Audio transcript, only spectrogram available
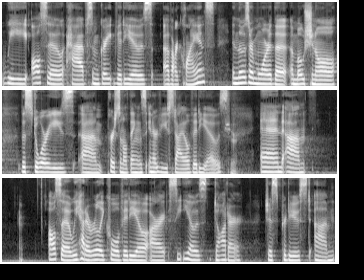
we also have some great videos of our clients, and those are more the emotional, the stories, um, personal things, interview style videos. Sure. And um, also, we had a really cool video our CEO's daughter just produced. Um,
